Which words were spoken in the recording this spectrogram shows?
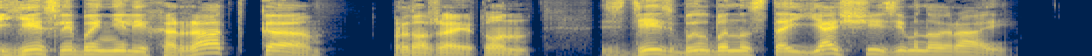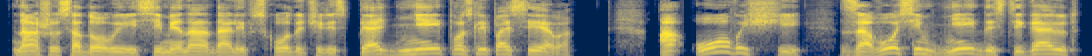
«Если бы не лихорадка, — продолжает он, — здесь был бы настоящий земной рай. Наши садовые семена дали всходы через пять дней после посева, а овощи за восемь дней достигают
